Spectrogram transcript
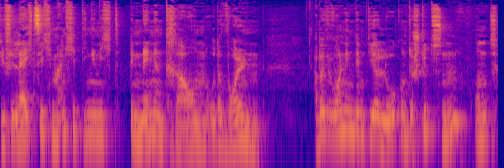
die vielleicht sich manche Dinge nicht benennen trauen oder wollen. Aber wir wollen in dem Dialog unterstützen und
